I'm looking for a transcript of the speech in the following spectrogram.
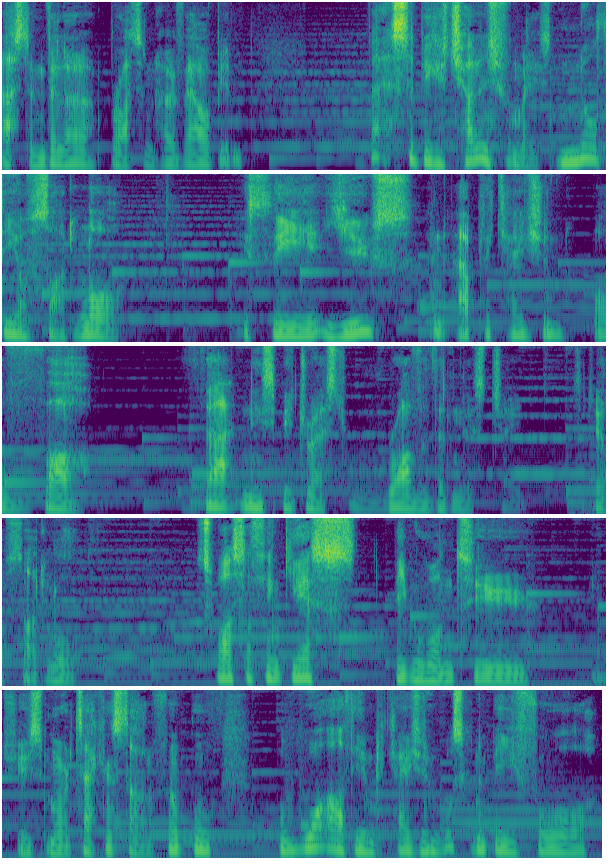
Aston Villa, Brighton, Hove Albion. That's the biggest challenge for me. It's not the offside law, it's the use and application of VAR that needs to be addressed rather than this change to the offside law. So, whilst I think, yes, people want to introduce more attacking style of football, but what are the implications? What's going to be for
